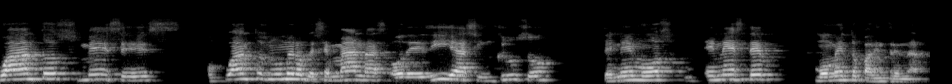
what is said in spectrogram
cuántos meses o cuántos números de semanas o de días incluso tenemos en este momento para entrenar.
